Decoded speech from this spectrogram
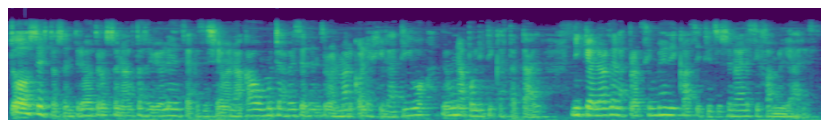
Todos estos, entre otros, son actos de violencia que se llevan a cabo muchas veces dentro del marco legislativo de una política estatal, ni que hablar de las praxis médicas, institucionales y familiares.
